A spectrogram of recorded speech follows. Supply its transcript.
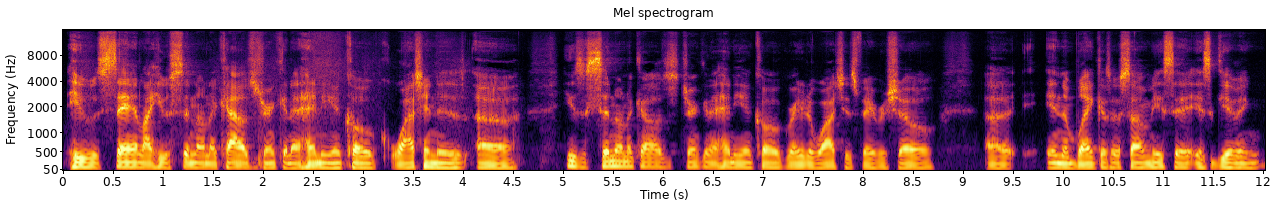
he was saying like he was sitting on the couch drinking a Henny and Coke, watching his uh he was sitting on the couch drinking a Henny and Coke, ready to watch his favorite show. Uh in the blankets or something. He said it's giving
